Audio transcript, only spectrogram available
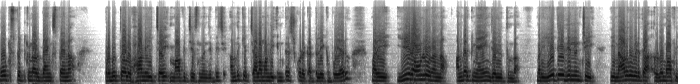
హోప్స్ పెట్టుకున్నారు బ్యాంక్స్ పైన. ప్రభుత్వాలు హామీ ఇచ్చాయి మాఫీ చేసిందని చెప్పేసి అందుకే చాలా మంది ఇంట్రెస్ట్ కూడా కట్టలేకపోయారు. మరి ఈ రౌండ్లో నన్న అందరికి న్యాయం జరుగుతుందా? మరి ఏ తేదీ నుంచి ఈ నాలుగో విడత రుణమాఫీ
